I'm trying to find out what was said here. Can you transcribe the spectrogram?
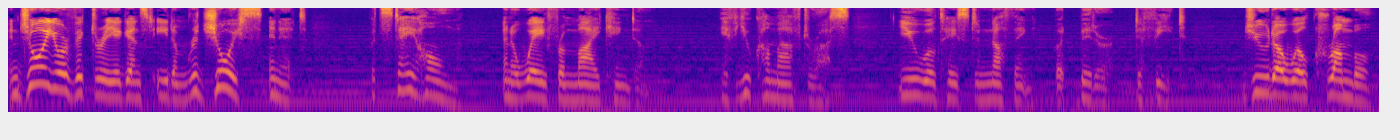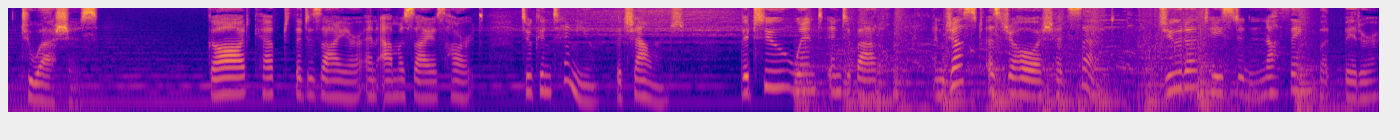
Enjoy your victory against Edom, rejoice in it. But stay home and away from my kingdom. If you come after us, you will taste nothing but bitter defeat. Judah will crumble to ashes. God kept the desire in Amaziah's heart to continue the challenge. The two went into battle, and just as Jehoash had said, Judah tasted nothing but bitter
